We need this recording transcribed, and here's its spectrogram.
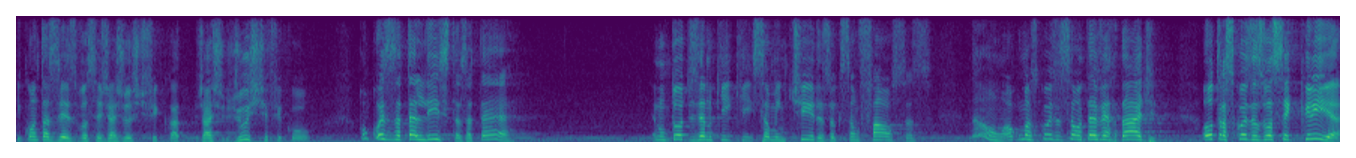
E quantas vezes você já, justifica, já justificou? Com coisas até listas, até. Eu não estou dizendo que, que são mentiras ou que são falsas. Não, algumas coisas são até verdade. Outras coisas você cria.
